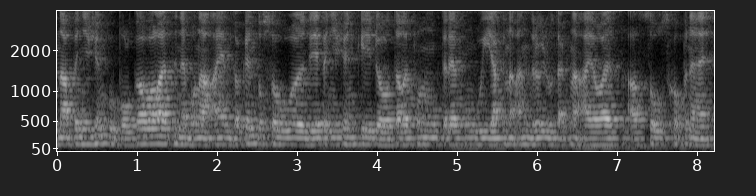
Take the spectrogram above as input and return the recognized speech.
na peněženku Polka Wallet nebo na IM Token. To jsou eh, dvě peněženky do telefonů, které fungují jak na Androidu, tak na iOS a jsou schopné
